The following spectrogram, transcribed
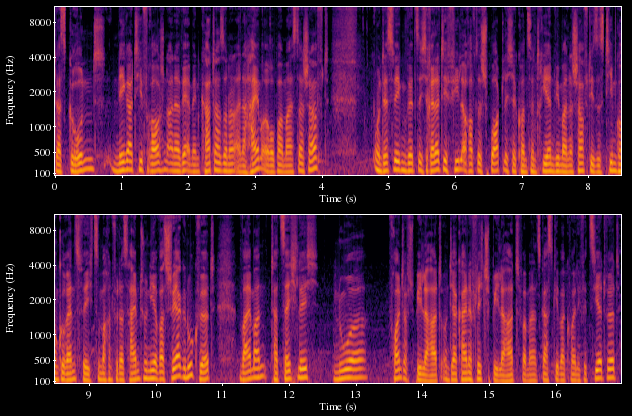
das Grund-Negativrauschen einer WM in Katar, sondern eine Heim-Europameisterschaft. Und deswegen wird sich relativ viel auch auf das Sportliche konzentrieren, wie man es schafft, dieses Team konkurrenzfähig zu machen für das Heimturnier, was schwer genug wird, weil man tatsächlich nur Freundschaftsspiele hat und ja keine Pflichtspiele hat, weil man als Gastgeber qualifiziert wird.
